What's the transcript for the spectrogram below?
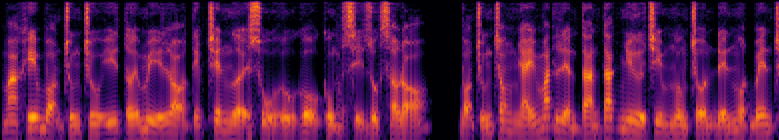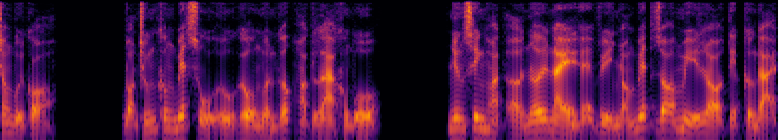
Mà khi bọn chúng chú ý tới mỹ lọ tiệp trên người sủ hữu gỗ cùng sỉ dục sau đó, bọn chúng trong nháy mắt liền tan tác như chim mông trốn đến một bên trong bụi cỏ. Bọn chúng không biết sủ hữu gỗ nguồn gốc hoặc là khủng bố. Nhưng sinh hoạt ở nơi này hệ vì nhóm biết rõ mỹ lọ tiệp cường đại,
